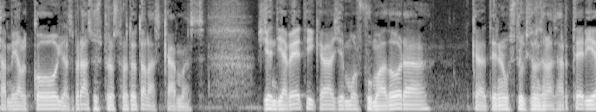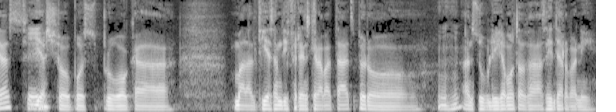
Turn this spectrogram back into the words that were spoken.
També al coll, als braços, però sobretot a les cames. Gent diabètica, gent molt fumadora, que tenen obstruccions a les artèries sí. i això pues, provoca malalties amb diferents gravetats, però uh -huh. ens obliga moltes vegades a intervenir.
